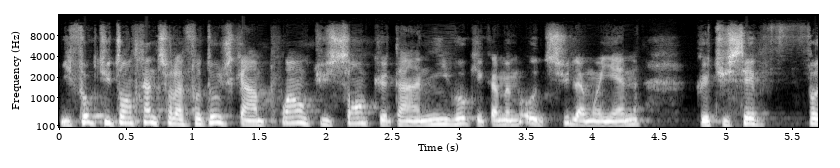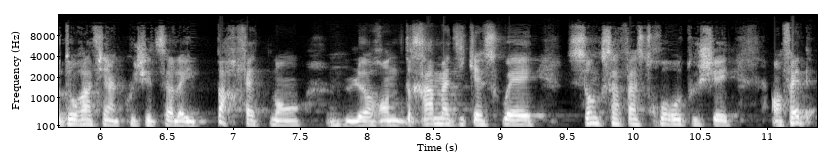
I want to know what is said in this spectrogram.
il faut que tu t'entraînes sur la photo jusqu'à un point où tu sens que tu as un niveau qui est quand même au-dessus de la moyenne que tu sais photographier un coucher de soleil parfaitement, mmh. le rendre dramatique à souhait, sans que ça fasse trop retoucher. En fait,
